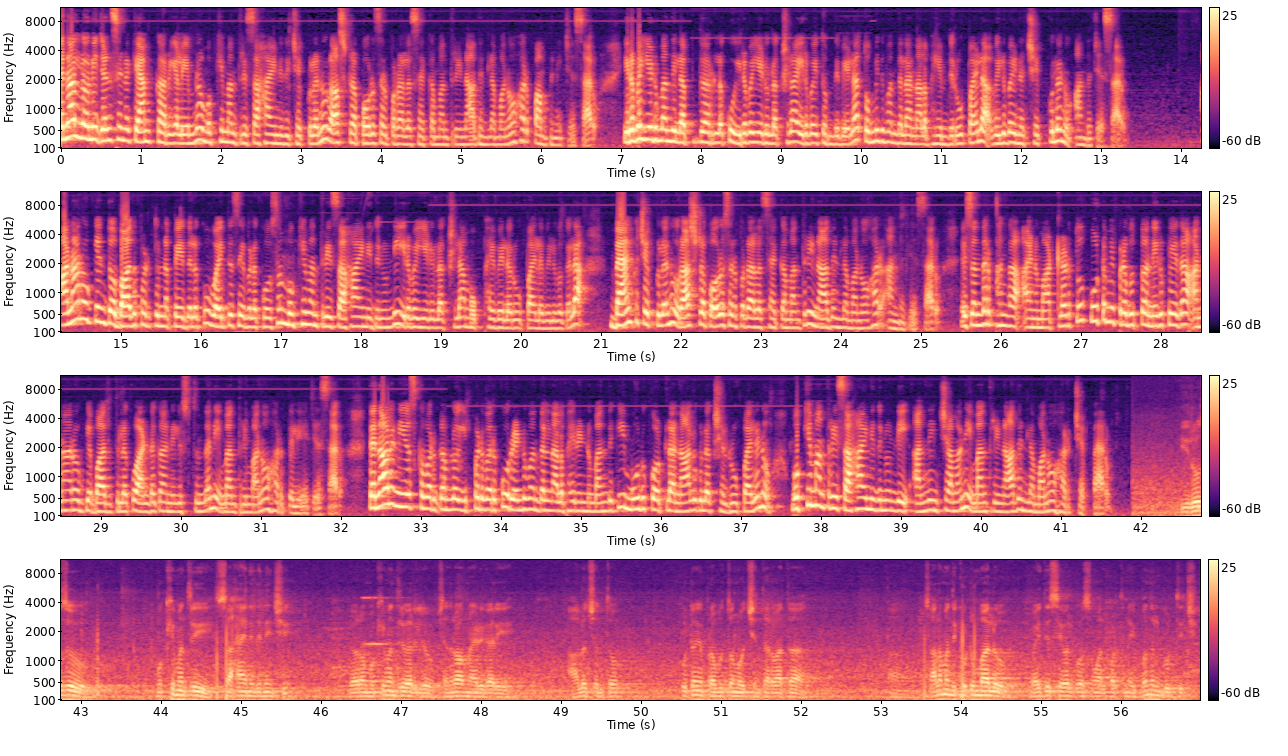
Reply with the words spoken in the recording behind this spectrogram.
తెనాల్లోని Janasena camp కార్యాలయంలో ముఖ్యమంత్రి సహాయ నిధి చెక్కులను రాష్ట్ర పౌర సరఫరాల శాఖ మంత్రి నాదెండ్ల మనోహర్ పంపిణీ చేశారు. ఇరవై ఏడు మంది లబ్ధిదారులకు ఇరవై ఏడు లక్షల ఇరవై తొమ్మిది వేల తొమ్మిది వందల నలభై ఎనిమిది రూపాయల విలువైన చెక్కులను అందజేశారు. అనారోగ్యంతో బాధపడుతున్న పేదలకు వైద్య సేవల కోసం ముఖ్యమంత్రి సహాయ నిధి నుండి ఇరవై ఏడు లక్షల ముప్పై వేల రూపాయల విలువ గల బ్యాంకు చెక్కులను రాష్ట్ర పౌర సరఫరాల శాఖ మంత్రి నాదెండ్ల మనోహర్ అందజేశారు. ఈ సందర్భంగా ఆయన మాట్లాడుతూ కూటమి ప్రభుత్వం నిరుపేద అనారోగ్య బాధితులకు అండగా నిలుస్తుందని మంత్రి మనోహర్ తెలియజేశారు. తెనాలి నియోజకవర్గంలో ఇప్పటి వరకు రెండు వందల నలభై రెండు మందికి మూడు కోట్ల నాలుగు లక్షల రూపాయలను ముఖ్యమంత్రి సహాయ నిధి నుండి అందించామని మంత్రి నాదెండ్ల మనోహర్ చెప్పారు. ఈరోజు ముఖ్యమంత్రి సహాయ నిధి నుంచి గౌరవ ముఖ్యమంత్రి వర్యులు చంద్రబాబు నాయుడు గారి ఆలోచనతో కూటమి ప్రభుత్వంలో వచ్చిన తర్వాత చాలామంది కుటుంబాలు వైద్య సేవల కోసం వాళ్ళు పడుతున్న ఇబ్బందులను గుర్తించి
